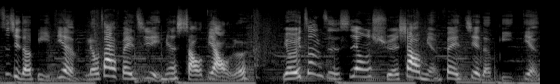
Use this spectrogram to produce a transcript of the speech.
自己的笔电留在飞机里面烧掉了。有一阵子是用学校免费借的笔电，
